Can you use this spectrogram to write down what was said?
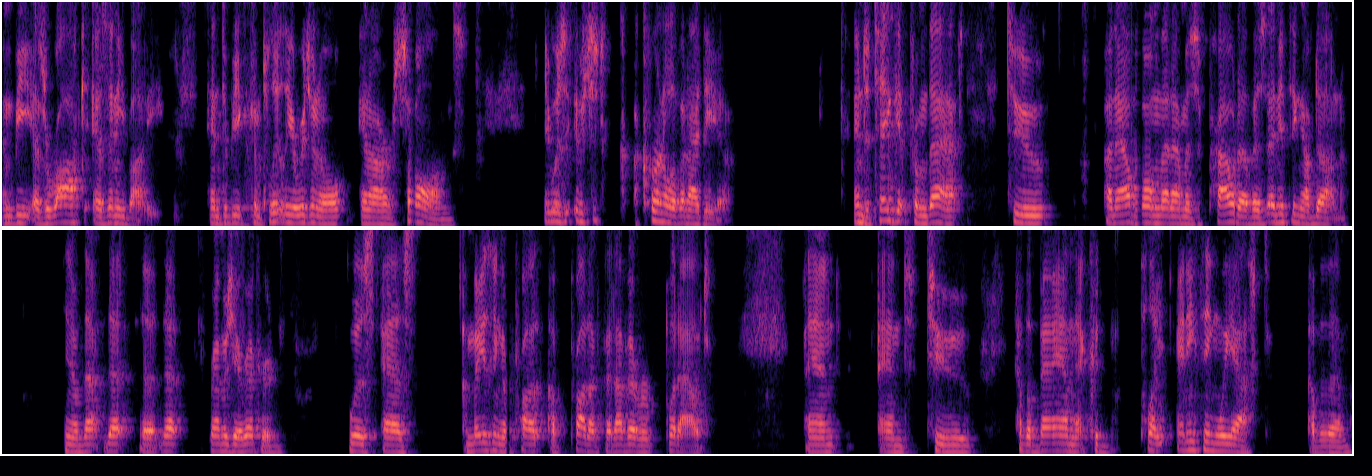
and be as rock as anybody and to be completely original in our songs it was it was just a kernel of an idea. And to take it from that to an album that I'm as proud of as anything I've done you know that that uh, that Ramajay record was as amazing a, pro- a product that I've ever put out. And and to have a band that could play anything we asked of them.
